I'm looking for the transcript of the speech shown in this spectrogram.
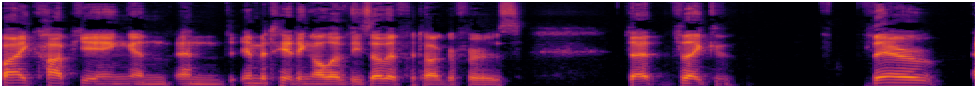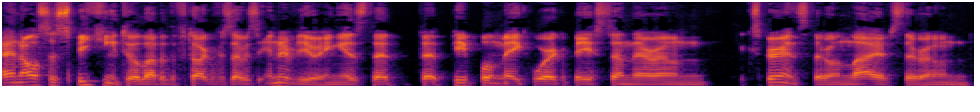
by copying and and imitating all of these other photographers, that like they're and also speaking to a lot of the photographers I was interviewing is that that people make work based on their own experience, their own lives, their own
